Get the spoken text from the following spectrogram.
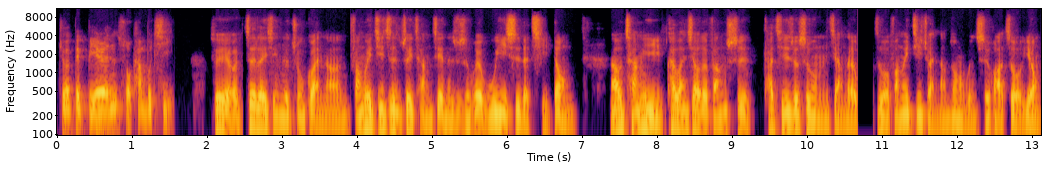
就会被别人所看不起。所以有这类型的主管呢，防卫机制最常见的就是会无意识的启动，然后常以开玩笑的方式，它其实就是我们讲的自我防卫机转当中的文式化作用，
